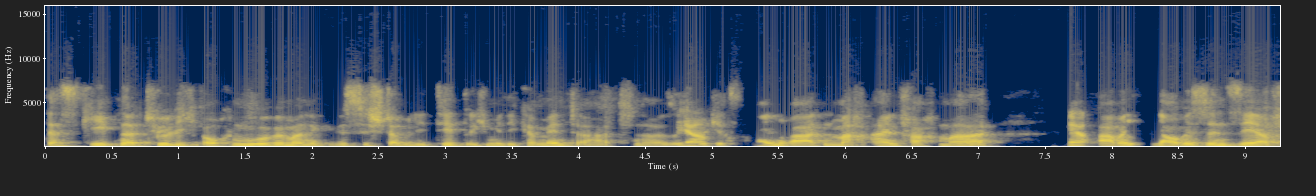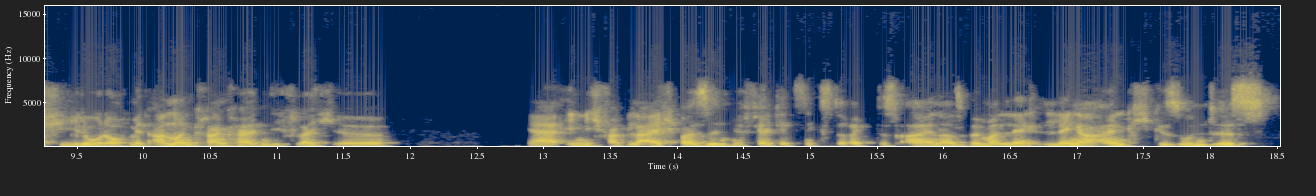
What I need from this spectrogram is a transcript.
das geht natürlich auch nur, wenn man eine gewisse Stabilität durch Medikamente hat. Ne? Also ich ja. würde jetzt einraten, mach einfach mal. Ja. Aber ich glaube, es sind sehr viele oder auch mit anderen Krankheiten, die vielleicht äh, ja ähnlich vergleichbar sind. Mir fällt jetzt nichts Direktes ein. Also wenn man länger eigentlich gesund ist,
